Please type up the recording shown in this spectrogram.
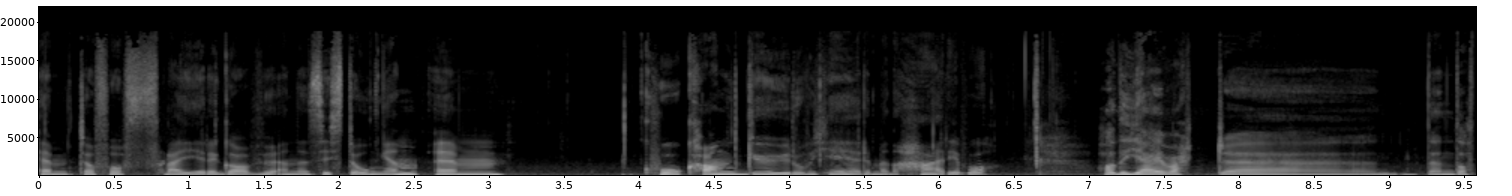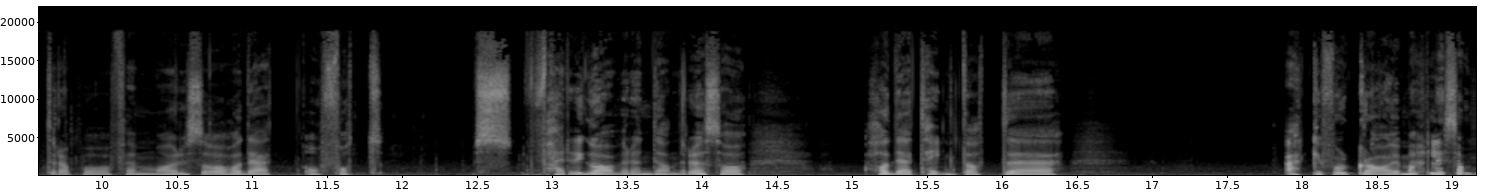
kommer til å få flere gaver enn den siste ungen. Em, Hva kan Guro gjøre med det her, Ivo? Hadde jeg vært den dattera på fem år, så hadde jeg og fått færre gaver enn de andre, så hadde jeg tenkt at Er ikke folk glad i meg, liksom?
